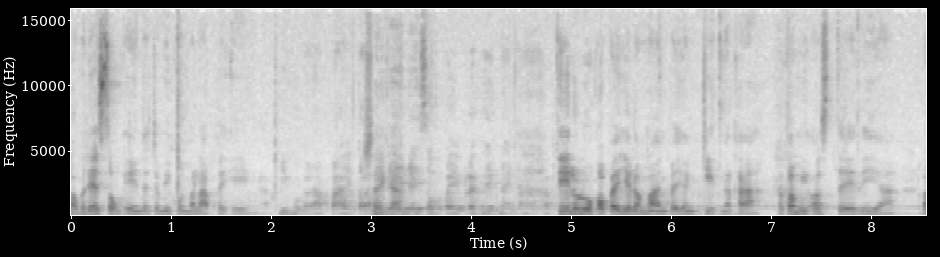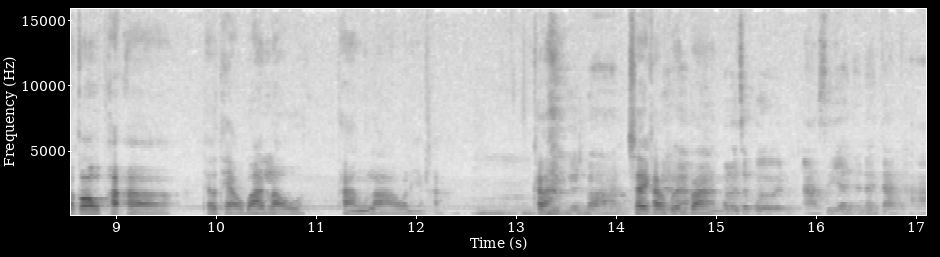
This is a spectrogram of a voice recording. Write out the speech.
เราไม่ได้ส่งเองแต่จะมีคนมารับไปเองค่ะ มีคนมารับไปตอนใช่นี้ได้ค่ะ ได้ส่งไปประเทศไหนบ้างครับ ที่รู้ๆก็ไปเยอรมันไปอังกฤษนะคะ แล้วก็มีออสเตรเลีย แล้วก็พะอ่าแถวแถวๆบ้านเราทางลาวอันเนี้ยค่ะอืม ค่ะเพื่อนบ้านใช่ค่ะไหมเพื่อนบ้านเพราะเราจะเปิดอาเซียนในด้านการค้า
